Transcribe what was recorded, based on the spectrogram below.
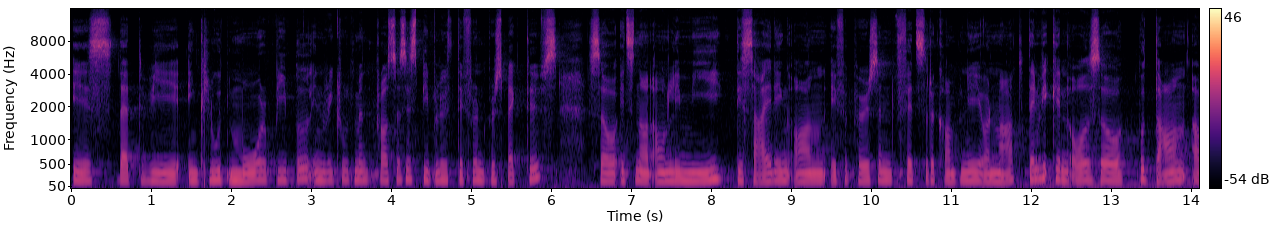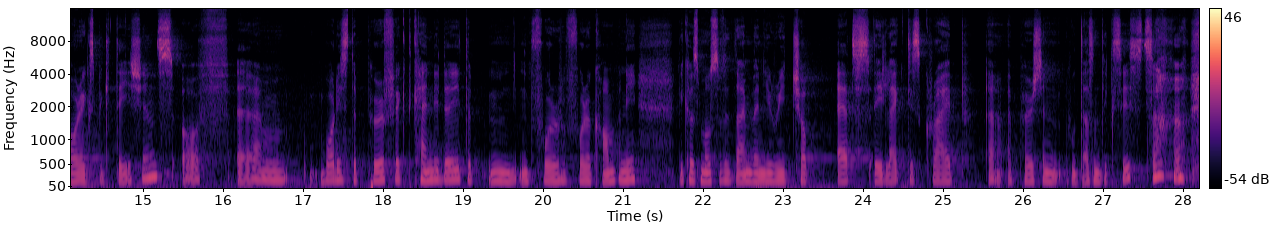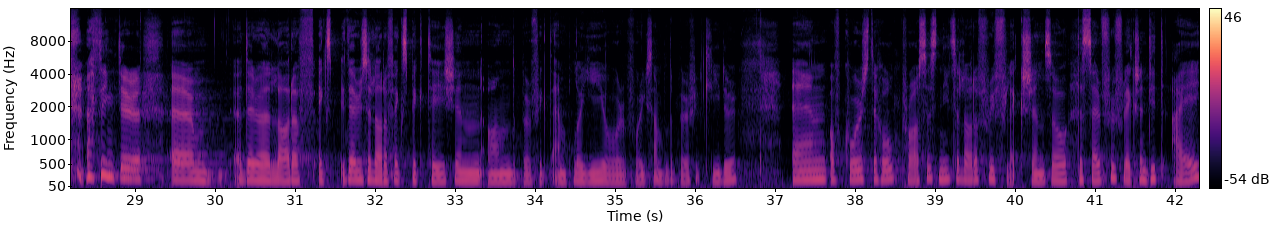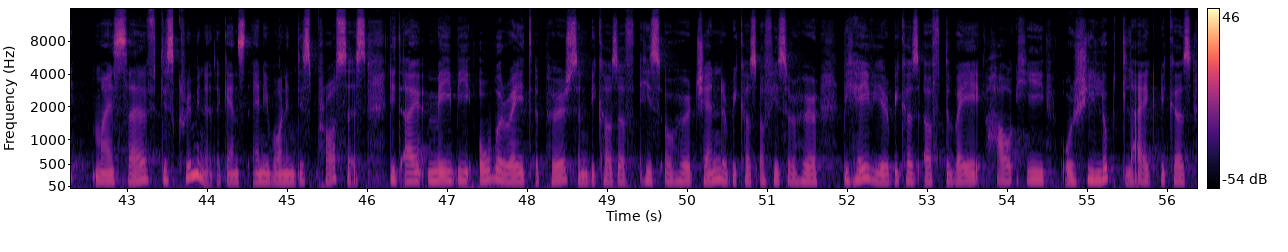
Is that we include more people in recruitment processes, people with different perspectives. So it's not only me deciding on if a person fits to the company or not. Then we can also put down our expectations of um, what is the perfect candidate um, for for a company, because most of the time when you read job ads, they like describe a person who doesn't exist. So I think there um, there are a lot of there is a lot of expectation on the perfect employee or, for example, the perfect leader, and of course, the whole process needs a lot of reflection. So, the self reflection did I myself discriminate against anyone in this process? Did I maybe overrate a person because of his or her gender, because of his or her behavior, because of the way how he or she looked like, because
